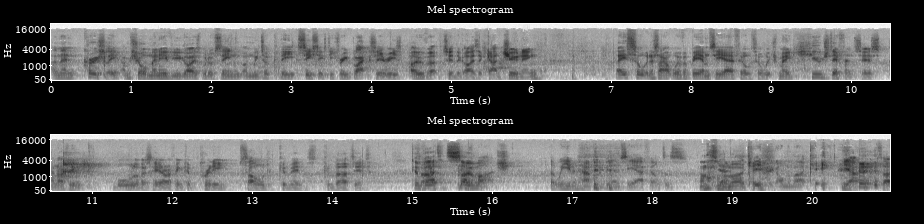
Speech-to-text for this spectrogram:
And then, crucially, I'm sure many of you guys would have seen when we took the C63 Black Series over to the guys at GAD Tuning, they sorted us out with a BMC air filter, which made huge differences. And I think all of us here, I think, are pretty sold, convinced, converted. Converted so much that we even have the BMC air filters and that's on the Mercury. featuring on the Merc key. Yeah, so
